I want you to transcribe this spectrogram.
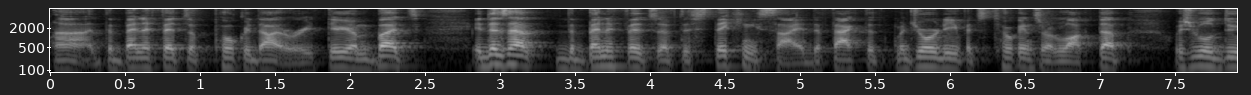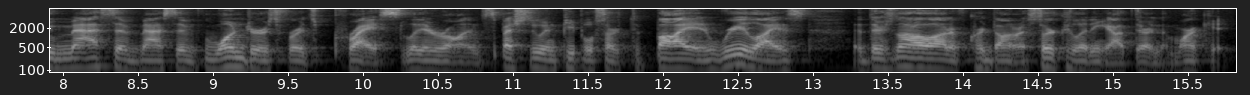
uh, the benefits of Polkadot or Ethereum, but it does have the benefits of the staking side, the fact that majority of its tokens are locked up, which will do massive, massive wonders for its price later on, especially when people start to buy and realize that there's not a lot of Cardano circulating out there in the market.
